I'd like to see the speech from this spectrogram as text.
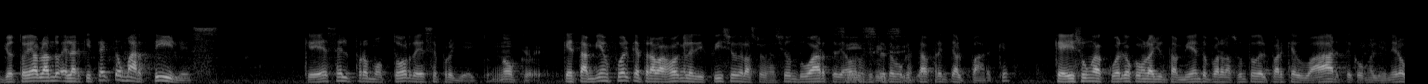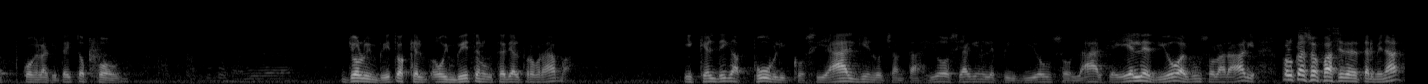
yo estoy hablando, el arquitecto Martínez, que es el promotor de ese proyecto, No creo. que también fue el que trabajó en el edificio de la Asociación Duarte de Sí, Ahorros y sí, Préstamos sí, que está frente al parque, que hizo un acuerdo con el ayuntamiento para el asunto del Parque Duarte, con el ingeniero, con el arquitecto Pons. Yo lo invito a que, él- o inviten ustedes al programa, y que él diga público si alguien lo chantajeó, si alguien le pidió un solar, si él le dio algún solar a alguien, porque eso es fácil de determinar.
